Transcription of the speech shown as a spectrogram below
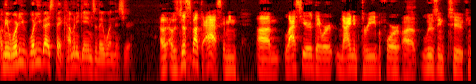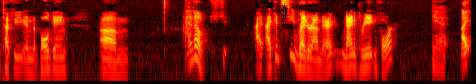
I mean, what do you what do you guys think? How many games do they win this year? I, I was just about to ask. I mean, um, last year they were nine and three before uh, losing to Kentucky in the bowl game. Um, I don't know. I, I could see right around there, nine and three, eight and four. Yeah, I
